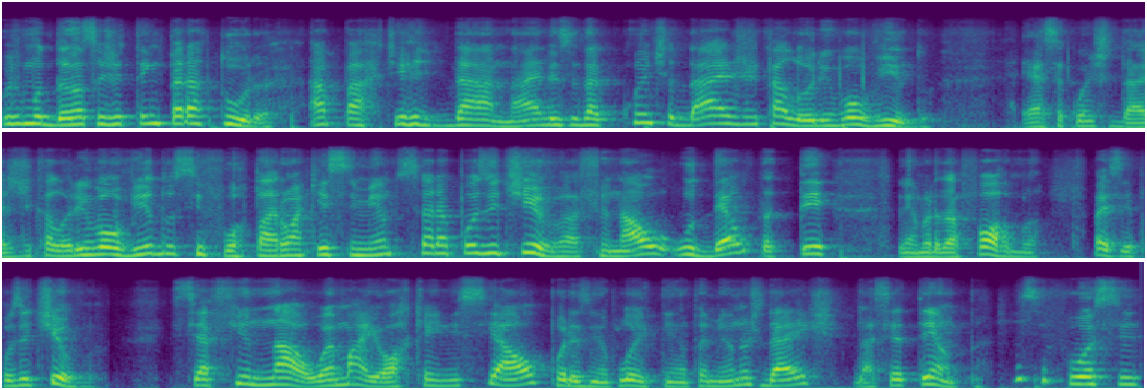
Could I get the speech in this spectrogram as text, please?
as mudanças de temperatura, a partir da análise da quantidade de calor envolvido. Essa quantidade de calor envolvido, se for para um aquecimento, será positiva. Afinal, o ΔT, lembra da fórmula? Vai ser positivo. Se a final é maior que a inicial, por exemplo, 80 menos 10, dá 70. E se fosse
